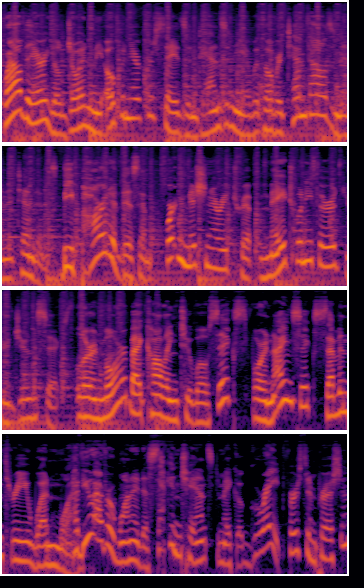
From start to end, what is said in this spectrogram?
While there, you'll join in the open air crusades in Tanzania with over 10,000 in attendance. Be part of this important missionary trip May 23rd through June 6th. Learn more by calling 206 496 7311. Have you ever wanted a second chance to make a great first impression?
